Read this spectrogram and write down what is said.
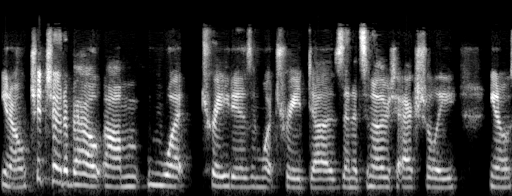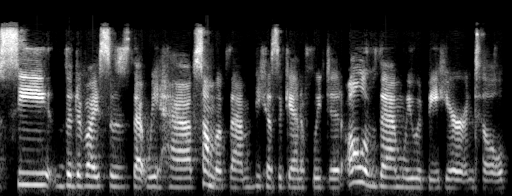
you know, chit chat about um, what TRAID is and what TRAID does, and it's another to actually, you know, see the devices that we have, some of them, because again, if we did all of them, we would be here until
